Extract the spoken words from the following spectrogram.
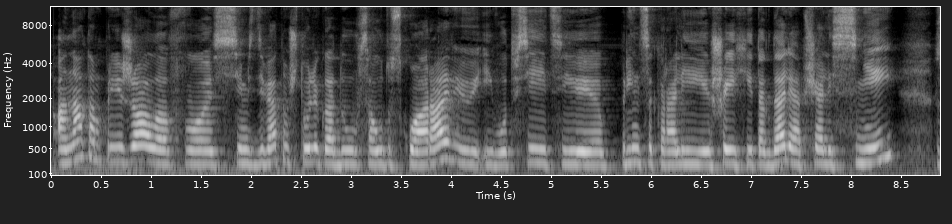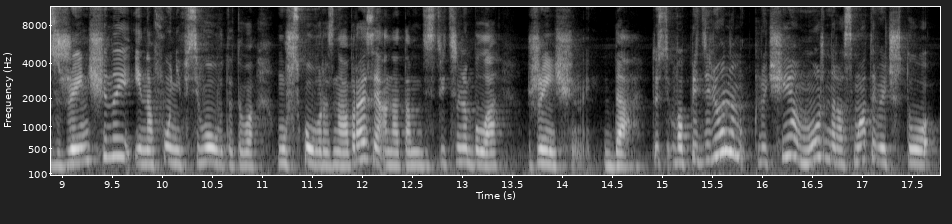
Она там приезжала в 79-м, что ли, году в Саудовскую Аравию, и вот все эти принцы, короли, шейхи и так далее общались с ней, с женщиной, и на фоне всего вот этого мужского разнообразия она там действительно была женщиной, да. То есть в определенном ключе можно рассматривать, что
